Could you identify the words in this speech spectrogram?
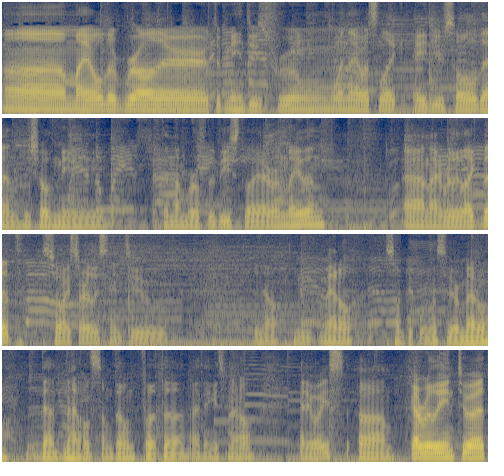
Uh, my older brother took me into his room when I was like eight years old, and he showed me the Number of the Beast by Iron Maiden, and I really liked it. So I started listening to, you know, metal. Some people consider metal dead metal, some don't, but uh, I think it's metal. Anyways, um, got really into it,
